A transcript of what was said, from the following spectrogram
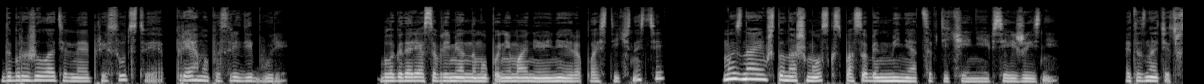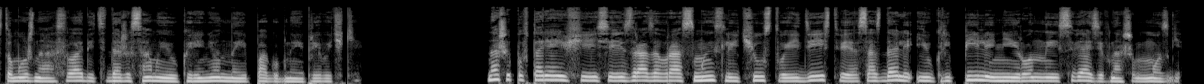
доброжелательное присутствие прямо посреди бури. Благодаря современному пониманию нейропластичности мы знаем, что наш мозг способен меняться в течение всей жизни. Это значит, что можно ослабить даже самые укорененные пагубные привычки. Наши повторяющиеся из раза в раз мысли, чувства и действия создали и укрепили нейронные связи в нашем мозге.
